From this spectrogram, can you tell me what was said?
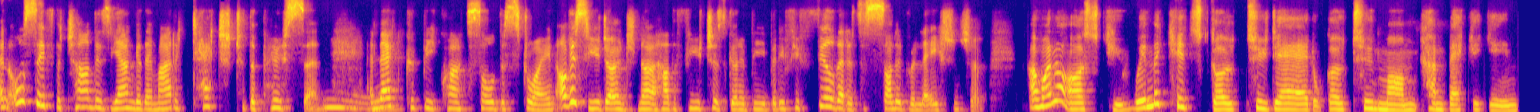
And also, if the child is younger, they might attach to the person. And that hmm. could be quite soul destroying. Obviously, you don't know how the future is going to be, but if you feel that it's a solid relationship, I want to ask you when the kids go to dad or go to mom, come back again,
